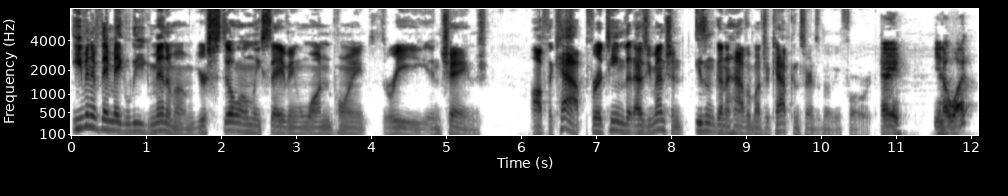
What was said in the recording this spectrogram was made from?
Even if they make league minimum, you're still only saving 1.3 in change off the cap for a team that, as you mentioned, isn't going to have a bunch of cap concerns moving forward. Hey, you know what?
